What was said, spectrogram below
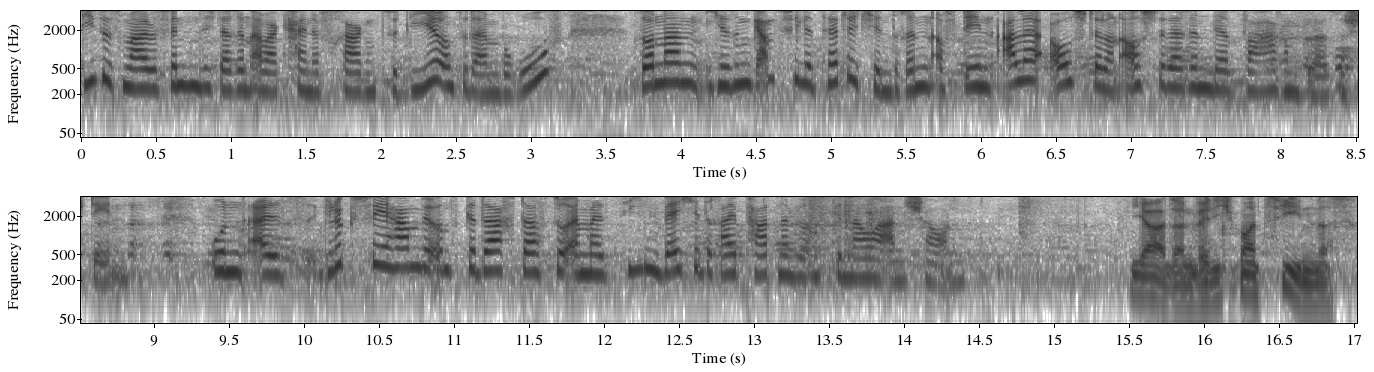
Dieses Mal befinden sich darin aber keine Fragen zu dir und zu deinem Beruf, sondern hier sind ganz viele Zettelchen drin, auf denen alle Aussteller und Ausstellerinnen der Warenbörse stehen. Und als Glücksfee haben wir uns gedacht, darfst du einmal ziehen, welche drei Partner wir uns genauer anschauen. Ja, dann werde ich mal ziehen. Das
